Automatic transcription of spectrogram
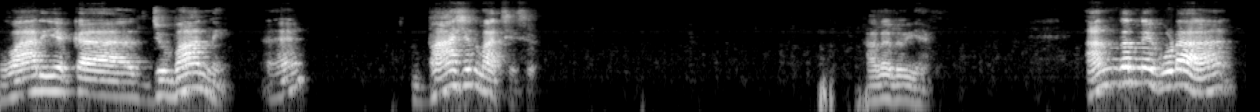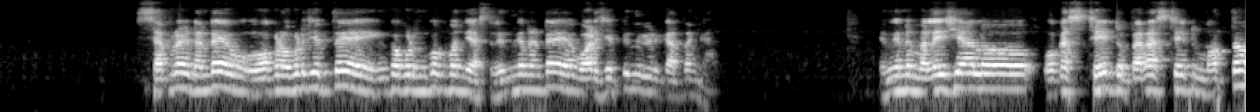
వారి యొక్క జుబాన్ని భాషను మార్చేశాడు. హల్లెలూయ. అందరినీ కూడా సెపరేట్ అంటే ఒకడొకడు చెప్తే ఇంకొకడు ఇంకొక పని చేస్తారు ఎందుకంటే వాడు చెప్పింది వీడికి అర్థం కాదు. ఎందుకంటే మలేషియాలో ఒక స్టేట్ పెరా స్టేట్ మొత్తం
